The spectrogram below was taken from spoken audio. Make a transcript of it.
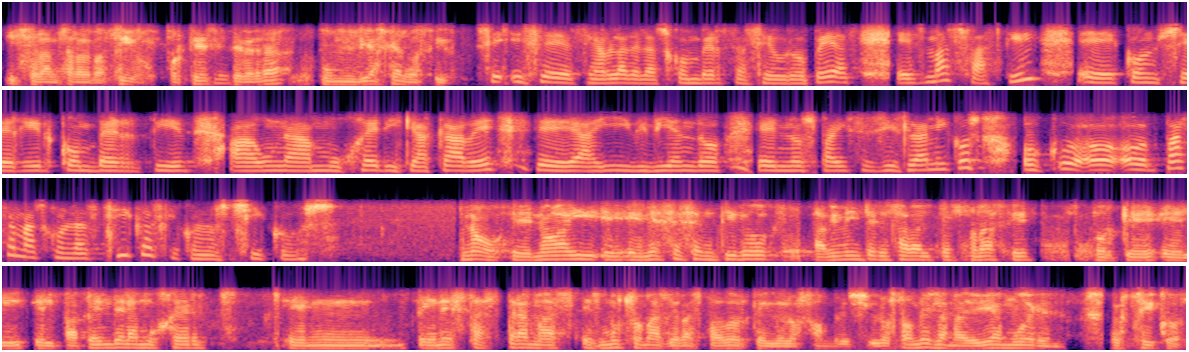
y se lanzan al vacío, porque es de verdad un viaje al vacío. Sí, y se, se habla de las conversas europeas. ¿Es más fácil eh, conseguir convertir a una mujer y que acabe eh, ahí viviendo en los países islámicos o, pasa más con las chicas que con los chicos? No, no hay, en ese sentido, a mí me interesaba el personaje porque el, el papel de la mujer en, estas tramas es mucho más devastador que el de los hombres. Los hombres, la mayoría mueren, los chicos,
